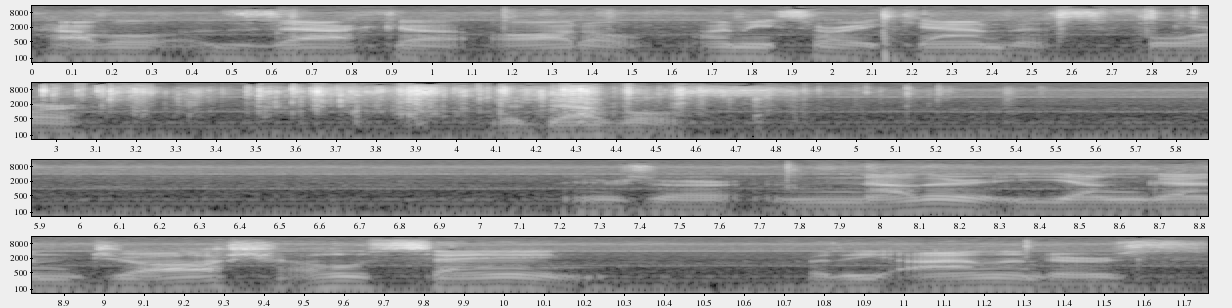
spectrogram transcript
Pavel Zacha auto. I mean, sorry, canvas for the Devils. There's our another young gun, Josh Ho-Sang for the Islanders.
